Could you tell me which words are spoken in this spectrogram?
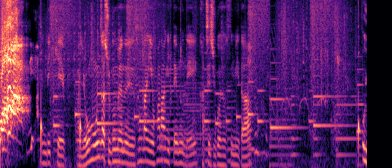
와! 핸디캡. 아, 영웅 혼자 죽으면은 상당히 화나기 때문에 같이 죽어줬습니다. 어휴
